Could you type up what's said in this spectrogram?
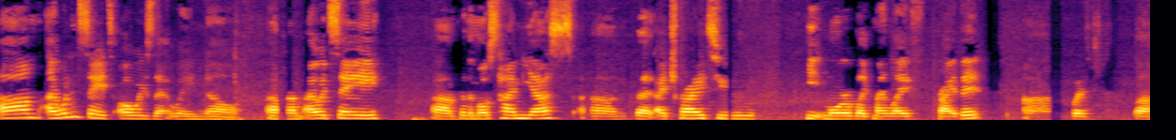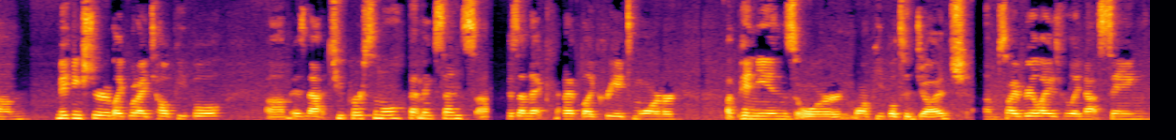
Um, I wouldn't say it's always that way. No, um, I would say um, for the most time, yes. Um, but I try to keep more of like my life private, uh, with um, making sure like what I tell people um, is not too personal. That makes sense, because then that kind of like creates more opinions or more people to judge. Um, so I realized really not saying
